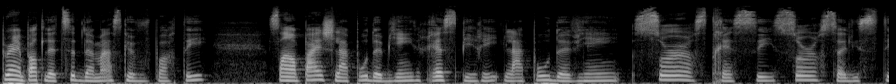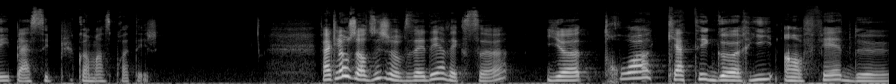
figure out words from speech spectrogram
Peu importe le type de masque que vous portez, ça empêche la peau de bien respirer. La peau devient surstressée, sursollicitée, puis elle ne sait plus comment se protéger. Fait que là, aujourd'hui, je vais vous aider avec ça. Il y a trois catégories, en fait, de,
